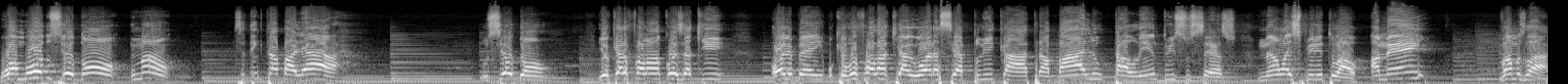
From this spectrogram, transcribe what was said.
o amor do seu dom, irmão, você tem que trabalhar o seu dom. E eu quero falar uma coisa aqui. Olhe bem, o que eu vou falar aqui agora se aplica a trabalho, talento e sucesso, não a espiritual. Amém? Vamos lá.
